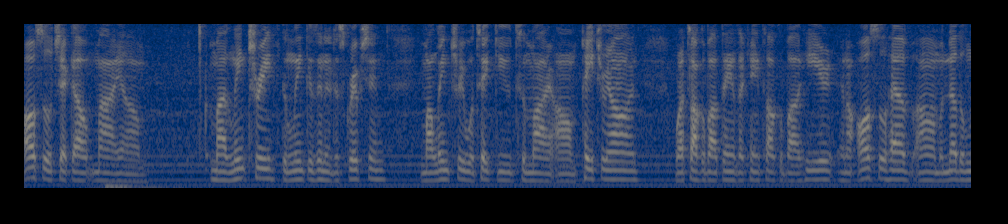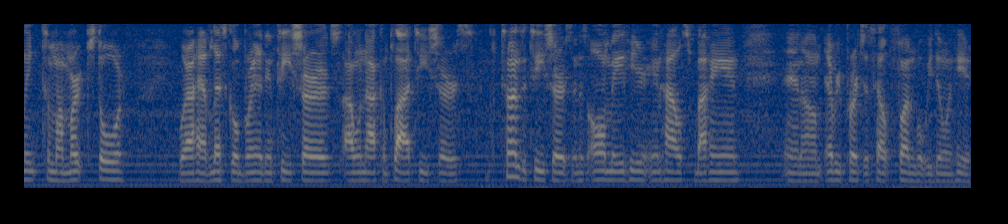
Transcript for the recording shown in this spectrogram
Also, check out my um, my link tree. The link is in the description. My link tree will take you to my um, Patreon where I talk about things I can't talk about here. And I also have um, another link to my merch store where I have Let's Go Brandon t-shirts, I Will Not Comply t-shirts, tons of t-shirts, and it's all made here in-house by hand. And um, every purchase helps fund what we're doing here.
